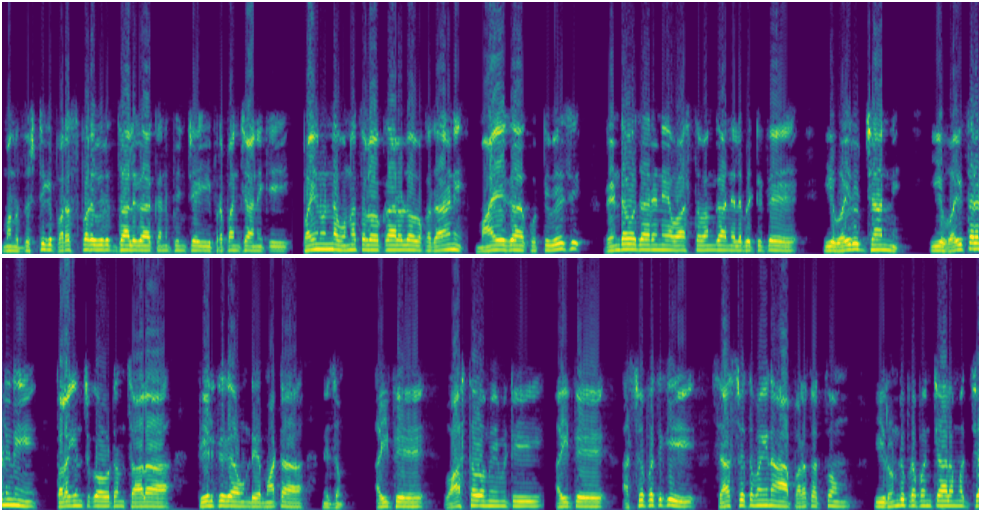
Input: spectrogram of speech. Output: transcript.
మన దృష్టికి పరస్పర విరుద్ధాలుగా కనిపించే ఈ ప్రపంచానికి పైనున్న ఉన్నత లోకాలలో ఒకదానిని మాయగా కొట్టివేసి రెండవ దారినే వాస్తవంగా నిలబెట్టితే ఈ వైరుధ్యాన్ని ఈ వైతరణిని తొలగించుకోవటం చాలా తేలికగా ఉండే మాట నిజం. అయితే వాస్తవమేమిటి? అయితే అశ్వపతికి శాశ్వతమైన ఆ పరతత్వం ఈ రెండు ప్రపంచాల మధ్య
